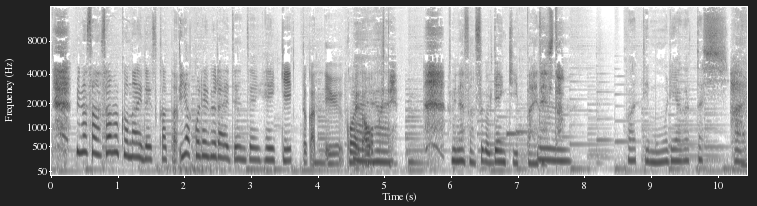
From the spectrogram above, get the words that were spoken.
皆さん寒くないですか?」と「いやこれぐらい全然平気」とかっていう声が多くて、はいはい。皆さんすごい元気いっぱいでした、うん。パーティーも盛り上がったし。はい、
